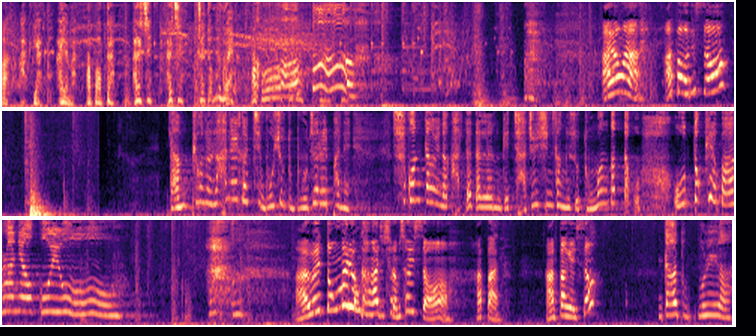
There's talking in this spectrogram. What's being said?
아, 아, 야, 아영아, 아빠 없다. 알았지? 알았지? 절대 없는 거야. 아빠. 아빠. 같이 모셔도 모자랄 판에 수건 따위나 갖다 달라는 게 자존심 상해서 도망갔다고 어떻게 말하냐고요. 아, 왜 똥마려운 강아지처럼 서 있어? 아빤, 안방에 있어? 나도 몰라.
